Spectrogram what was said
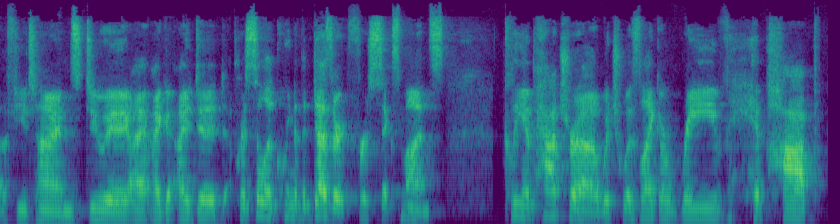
a few times doing I, I, I did priscilla queen of the desert for six months cleopatra which was like a rave hip hop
